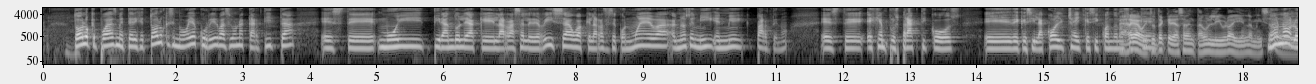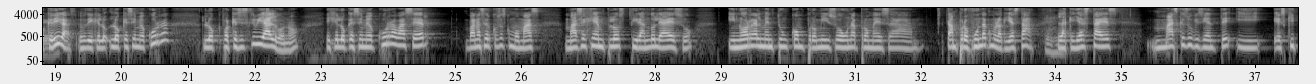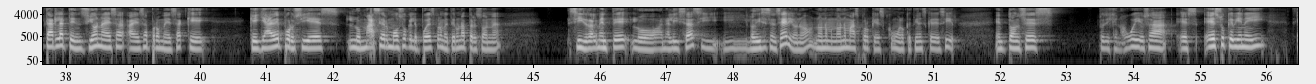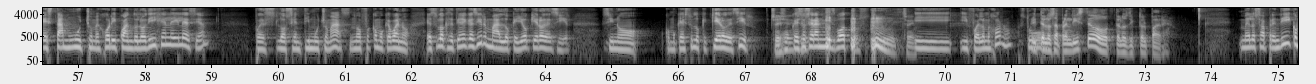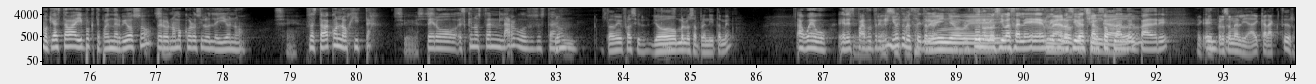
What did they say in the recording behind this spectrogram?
Todo lo que puedas meter, dije, todo lo que se me vaya a ocurrir va a ser una cartita este, muy tirándole a que la raza le dé risa o a que la raza se conmueva, al menos en mi, en mi parte, ¿no? Este, ejemplos prácticos, eh, de que si la colcha y que si cuando no Verga, sé güey, qué. tú te querías aventar un libro ahí en la misa. No, no, güey. lo que digas. Dije, lo, lo que se me ocurra, lo, porque si escribí algo, ¿no? Dije, lo que se me ocurra va a ser, van a ser cosas como más, más ejemplos tirándole a eso y no realmente un compromiso, una promesa tan profunda como la que ya está. La que ya está es más que suficiente y es quitarle atención a esa, a esa promesa que, que ya de por sí es lo más hermoso que le puedes prometer a una persona si realmente lo analizas y, y lo dices en serio, ¿no? No, no, no nomás porque es como lo que tienes que decir. Entonces, pues dije, no, güey, o sea, es, eso que viene ahí está mucho mejor. Y cuando lo dije en la iglesia, pues lo sentí mucho más. No fue como que, bueno, esto es lo que se tiene que decir, más lo que yo quiero decir, sino como que esto es lo que quiero decir. Sí, Como sí, que sí. esos eran mis votos. Sí. y, y fue lo mejor, ¿no? Estuvo- ¿Y te los aprendiste o te los dictó el padre? Me los aprendí como que ya estaba ahí porque te pones nervioso, pero no me acuerdo si los leí o no. Sí, O sea, estaba con la hojita. sí. eso. Pero es que no están largos, o sea, están No. Está bien fácil. Yo me los aprendí también. A huevo. Eres Sí, Pato Treviño, ese te los Pato tenía. Treviño, güey. Tú no los ibas a leer, ni te Claro, los qué ibas a estar chingado. soplando el padre. Ent- personalidad y carácter.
